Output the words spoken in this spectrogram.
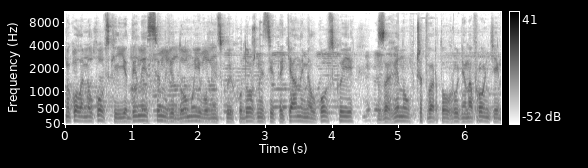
Микола Мілковський, єдиний син відомої волинської художниці Тетяни Мілковської, загинув 4 грудня на фронті.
